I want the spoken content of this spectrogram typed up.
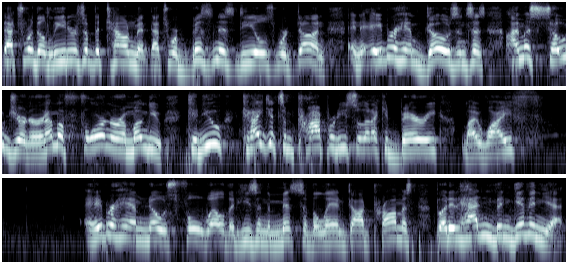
that's where the leaders of the town met. That's where business deals were done. And Abraham goes and says, I'm a sojourner and I'm a foreigner among you. Can you, can I get some property so that I could bury my wife? Abraham knows full well that he's in the midst of the land God promised, but it hadn't been given yet.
